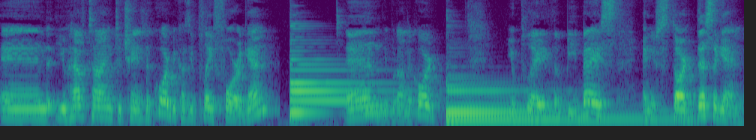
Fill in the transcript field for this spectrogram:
And you have time to change the chord because you play 4 again. And you put on the chord. You play the B bass and you start this again.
